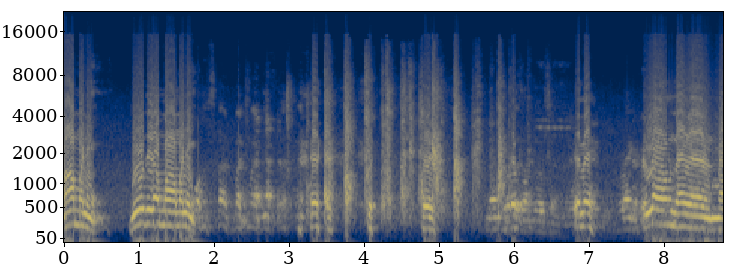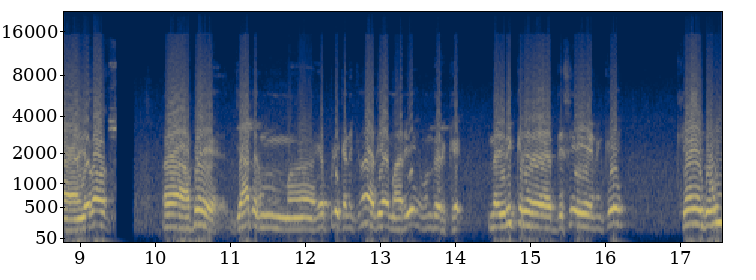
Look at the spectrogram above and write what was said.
மாமணி ஜோதிட மாமணி. என்ன? எல்லாம் ஏதோ அப்படியே ஜாதகம் எப்படி கணிக்குதோ அதே மாதிரி வந்து இருக்கு. இந்த இருக்கிற திசை எனக்கு கேதும்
